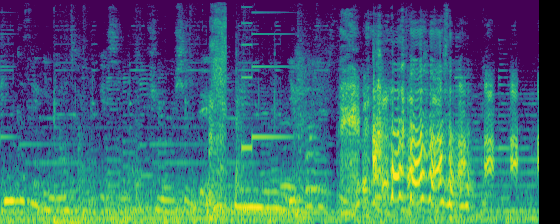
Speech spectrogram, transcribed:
핑크색 인형 잡고 계시니까 그 귀여우신데. 음. 음, 예뻐질 수 있어요.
